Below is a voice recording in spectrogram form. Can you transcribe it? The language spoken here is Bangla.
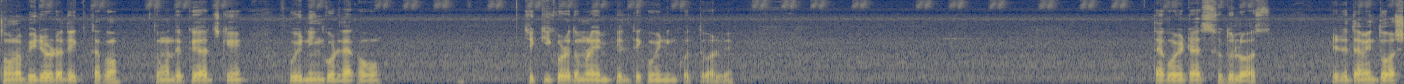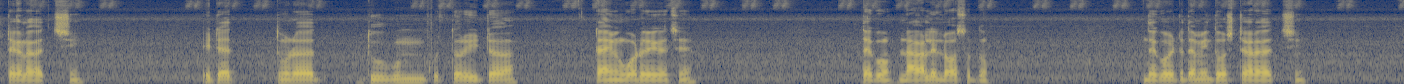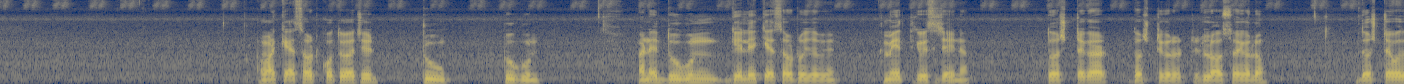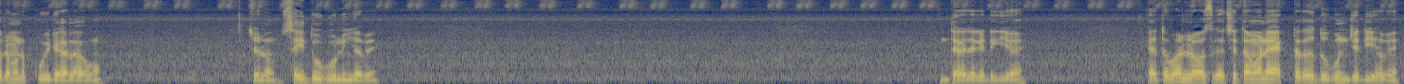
তোমরা ভিডিওটা দেখতে থাকো, তোমাদেরকে আজকে উইনিং করে দেখাবো। যে কী করে তোমরা এমপিএল থেকে উইনিং করতে পারবে। দেখো, এটা শুধু লস এটাতে আমি দশ টাকা লাগাচ্ছি। এটা তোমরা দুগুণ করতে পারো, এইটা টাইম ওভার হয়ে গেছে। দেখো, লাগালে লস হতো। দেখো, এটাতে আমি দশ টাকা লাগাচ্ছি। আমার ক্যাশ আউট কত আছে টু টু গুণ। মানে দুগুণ গেলে ক্যাশ আউট হয়ে যাবে। আমি এর থেকে বেশি চাই না। দশ টাকার দশ টাকার লস হয়ে গেল। দশ টাকা বদলে আমরা কুড়ি টাকা লাগাবো। চলো, সেই দুগুণই যাবে। দেখা যাক এটা কী হয়। এতবার লস গেছে, তার মানে একটা তো দুগুণ যেতেই হবে।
